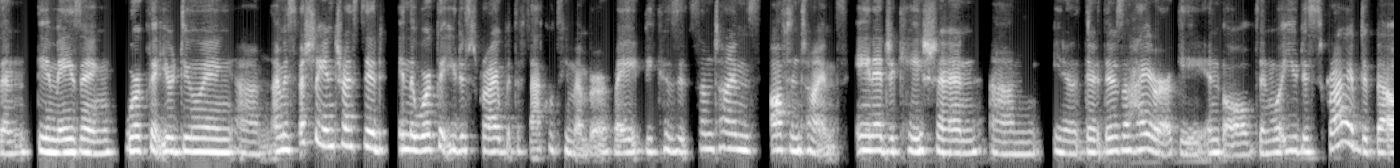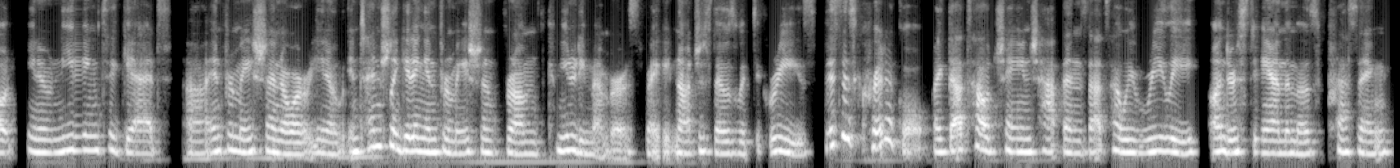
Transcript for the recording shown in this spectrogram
and the amazing work that you're doing. Um, I'm especially interested in the work that you describe with the faculty member, right? Because it's sometimes, oftentimes in education, um, you know, there, there's a hierarchy involved. And what you described about, you know, needing to get uh, information or, you know, intentionally getting information from community members, right? Not just those with degrees. This is critical. Like that's how change happens. That's how we really understand the most pressing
